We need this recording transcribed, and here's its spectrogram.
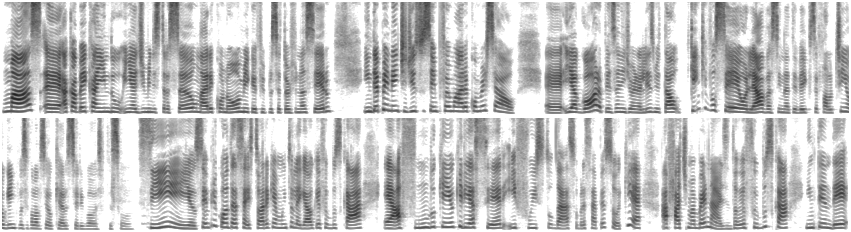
mas é, acabei caindo em administração, na área econômica e fui para o setor financeiro. Independente disso, sempre foi uma área comercial. É, e agora, pensando em jornalismo e tal, quem que você olhava assim na TV que você fala, tinha alguém que você falava assim, eu quero ser igual a essa pessoa? Sim, eu sempre conto essa história que é muito legal, que eu fui buscar é, a fundo quem eu queria ser e fui estudar sobre essa pessoa, que é a Fátima Bernardes. Então eu fui buscar entender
